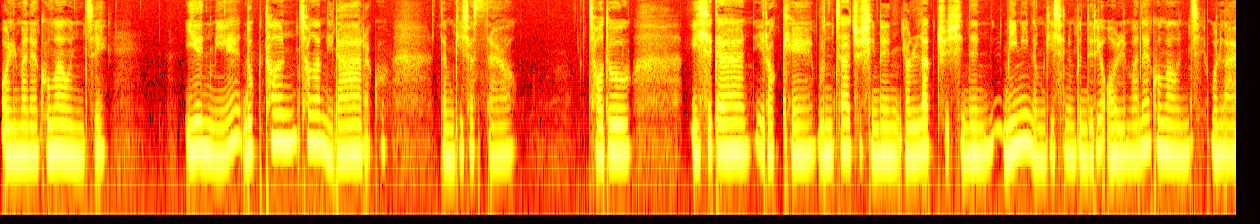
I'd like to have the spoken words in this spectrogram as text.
얼마나 고마운지 이은미의 녹턴 청합니다. 라고 남기셨어요. 저도 이 시간 이렇게 문자 주시는, 연락 주시는, 미니 남기시는 분들이 얼마나 고마운지 몰라요.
